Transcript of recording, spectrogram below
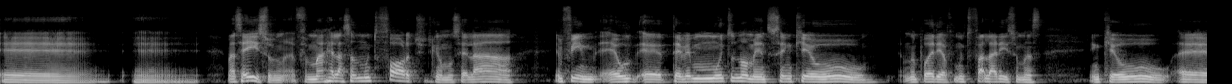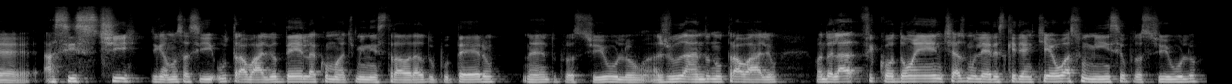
É, é, mas é isso, foi uma relação muito forte, digamos. Ela, enfim, eu é, teve muitos momentos em que eu, não poderia muito falar isso, mas em que eu é, assisti, digamos assim, o trabalho dela como administradora do puteiro, né, do prostíbulo, ajudando no trabalho. Quando ela ficou doente, as mulheres queriam que eu assumisse o prostíbulo.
